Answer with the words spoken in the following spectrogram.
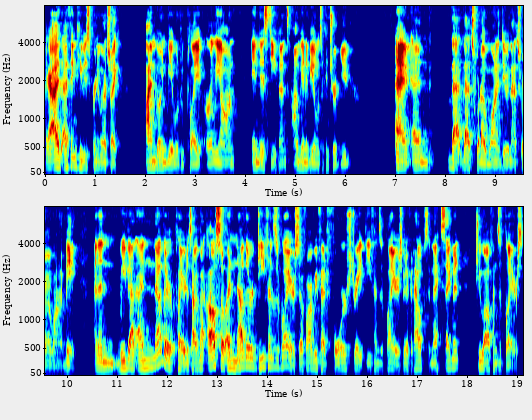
Like I, I think he was pretty much like, "I'm going to be able to play early on in this defense. I'm to be able to contribute," and and that that's what I want to do, and that's where I want to be. And then we've got another player to talk about. Also, another defensive player. So far, we've had four straight defensive players. But if it helps, the next segment, two offensive players.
